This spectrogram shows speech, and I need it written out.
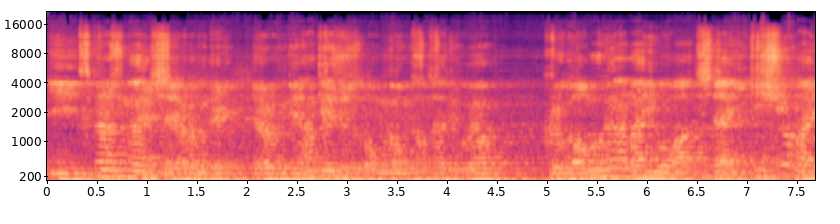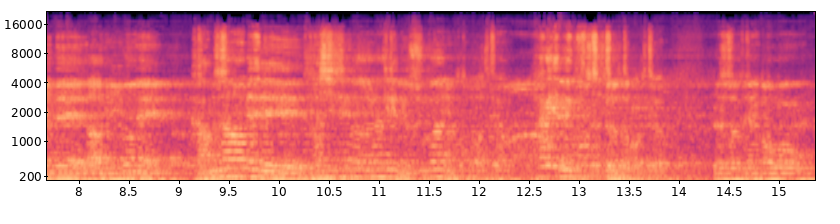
이 특별한 순간을 진짜 여러분들 여러분들이 함께 해주셔서 너무 너무 감사드리고요. 그리고 너무 흔한 말이고 막 진짜 잊기 쉬운 말인데 나도 이번에 감사함에 대해 다시 생각을 하게 된 순간이었던 것 같아요. 하게 된 콘서트였던 것 같아요. 그래서 그냥 너무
